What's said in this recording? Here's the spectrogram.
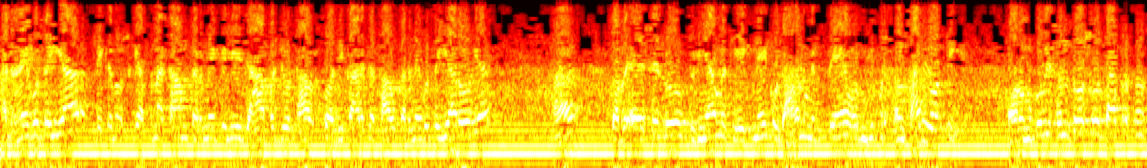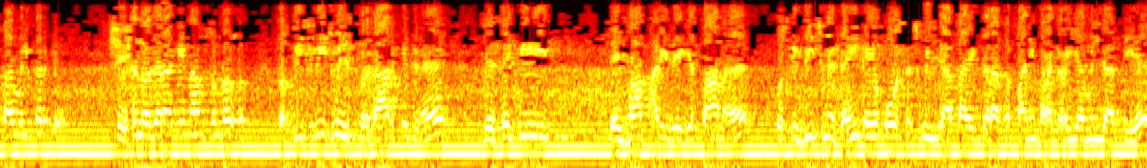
हटने को तैयार, लेकिन उसके अपना काम करने के लिए जहाँ पर जो था, उसको अधिकार का था करने को तैयार हो गया। हाँ? तब ऐसे लोग दुनिया में देखने को उदाहरण मिलते हैं और उनकी प्रशंसा भी होती है, और उनको भी संतोष होता है प्रशंसा मिलकर के। शेषन वगैरह के नाम सुनो तो बीच बीच में इस प्रकार के जो है, जैसे कि एक बात भारी रेगिस्तान है, उसके बीच में कहीं कहीं ओसिस मिल जाता है, एक तरह से पानी भरा गड़िया मिल जाती है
